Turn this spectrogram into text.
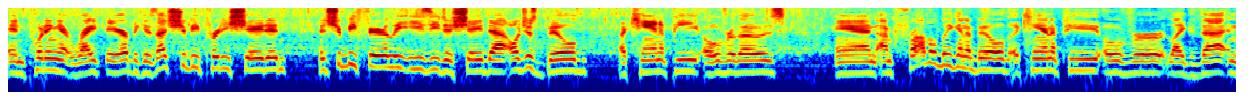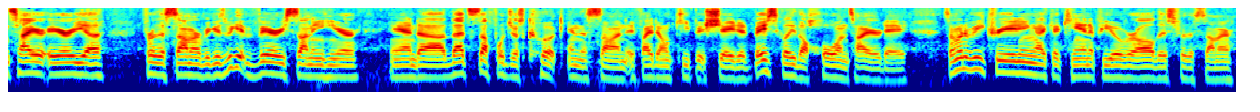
and putting it right there because that should be pretty shaded. It should be fairly easy to shade that. I'll just build a canopy over those. And I'm probably gonna build a canopy over like that entire area for the summer because we get very sunny here. And uh, that stuff will just cook in the sun if I don't keep it shaded basically the whole entire day. So I'm gonna be creating like a canopy over all this for the summer.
